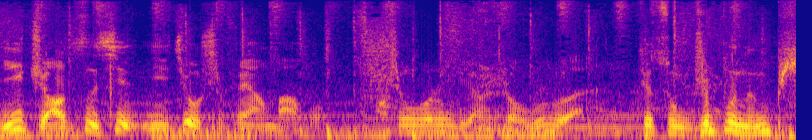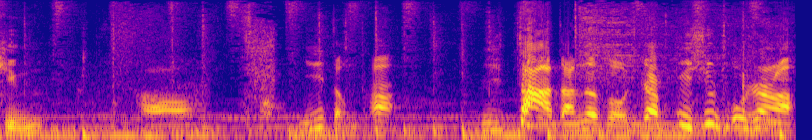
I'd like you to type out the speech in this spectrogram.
你只要自信，你就是飞扬跋扈。生活中比较柔软，就总之不能平。好，你等他，你大胆的走，你这儿必须出声啊！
